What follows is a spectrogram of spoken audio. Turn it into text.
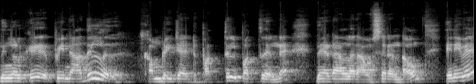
നിങ്ങൾക്ക് പിന്നെ അതിൽ നിന്ന് കംപ്ലീറ്റ് ആയിട്ട് പത്തിൽ പത്ത് തന്നെ നേടാനുള്ള ഒരു അവസരം ഉണ്ടാവും. എനിവേ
